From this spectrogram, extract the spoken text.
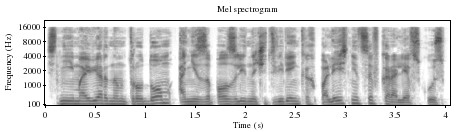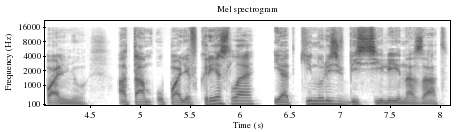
С неимоверным трудом они заползли на четвереньках по лестнице в королевскую спальню, а там упали в кресло и откинулись в бессилии назад.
